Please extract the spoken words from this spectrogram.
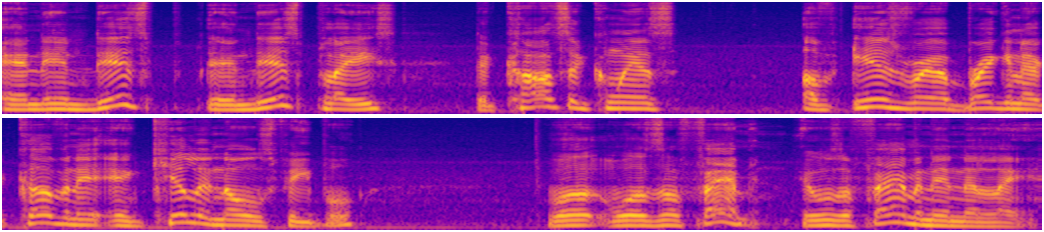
And in this in this place, the consequence of Israel breaking their covenant and killing those people was, was a famine. It was a famine in the land.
